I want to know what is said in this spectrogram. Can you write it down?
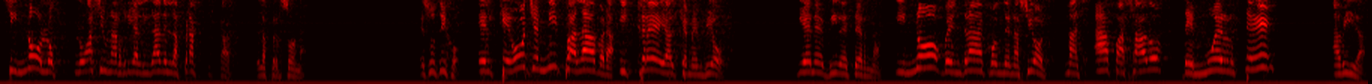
si no lo, lo hace una realidad en la práctica de la persona. Jesús dijo, el que oye mi palabra y cree al que me envió, tiene vida eterna y no vendrá a condenación, mas ha pasado de muerte a vida.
